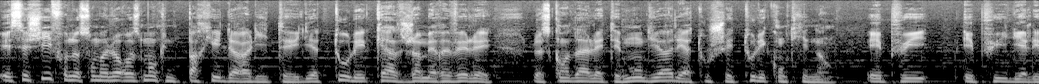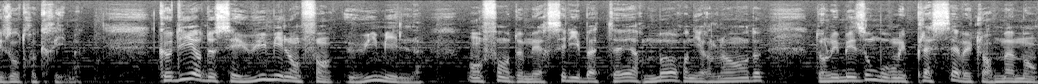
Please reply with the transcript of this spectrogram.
Et ces chiffres ne sont malheureusement qu'une partie de la réalité. Il y a tous les cas jamais révélés. Le scandale a été mondial et a touché tous les continents. Et puis, et puis il y a les autres crimes. Que dire de ces 8000 enfants, 8000 enfants de mères célibataires morts en Irlande, dans les maisons où on les plaçait avec leur maman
